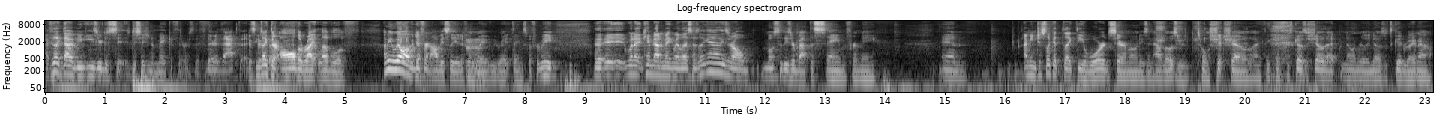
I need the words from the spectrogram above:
I feel like that would be an easier deci- decision to make if they're if they're that good. It If seems they're like they're all the right level of. I mean, we all have a different, obviously, a different way we rate things. But for me, Uh, it, it, when it came down to making my list, I was like, yeah, these are all. Most of these are about the same for me. And I mean, just look at like the award ceremonies and how those are a total shit show. I think that just goes to show that no one really knows what's good right now.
